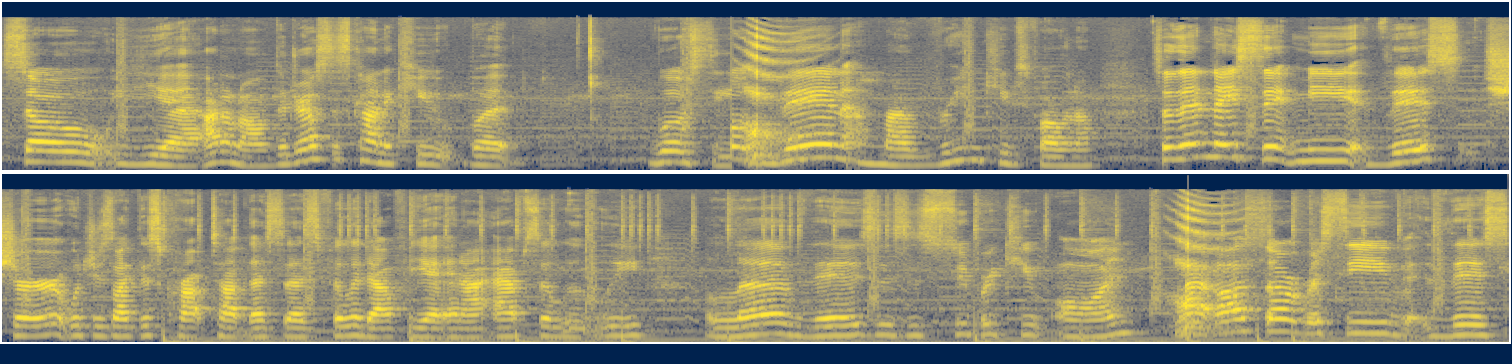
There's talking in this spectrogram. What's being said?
So yeah, I don't know. The dress is kind of cute, but we'll see. So then my ring keeps falling off. So then they sent me this shirt, which is like this crop top that says Philadelphia, and I absolutely love this. This is super cute on. I also received this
